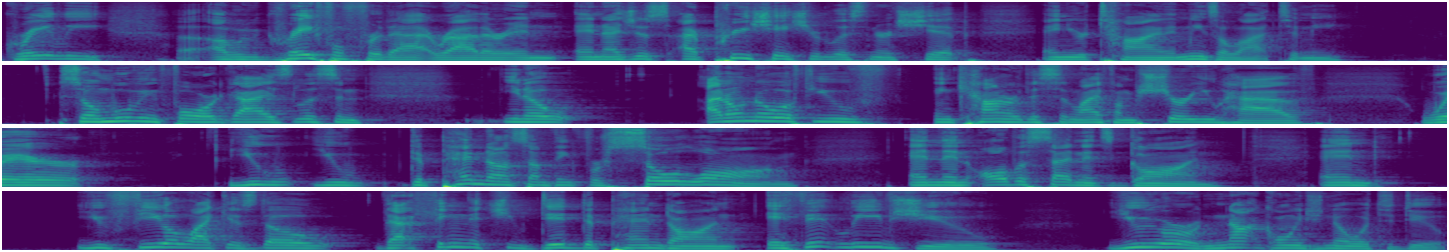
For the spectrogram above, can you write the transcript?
greatly. Uh, I would be grateful for that rather. And and I just I appreciate your listenership and your time. It means a lot to me. So moving forward, guys, listen. You know, I don't know if you've encountered this in life. I'm sure you have where you you depend on something for so long and then all of a sudden it's gone. And you feel like as though that thing that you did depend on if it leaves you you're not going to know what to do.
